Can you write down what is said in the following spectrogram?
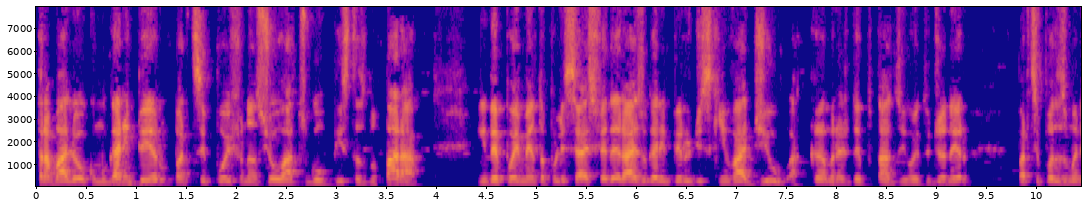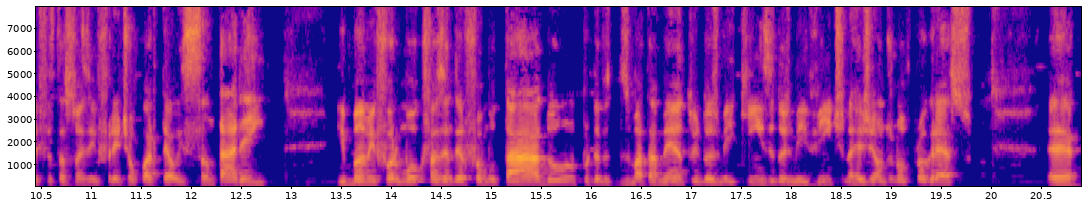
trabalhou como garimpeiro, participou e financiou atos golpistas no Pará. Em depoimento a policiais federais, o garimpeiro disse que invadiu a Câmara de Deputados em 8 de janeiro, participou das manifestações em frente ao quartel em Santarém. Ibama informou que o fazendeiro foi multado por desmatamento em 2015 e 2020 na região de Novo Progresso. É,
